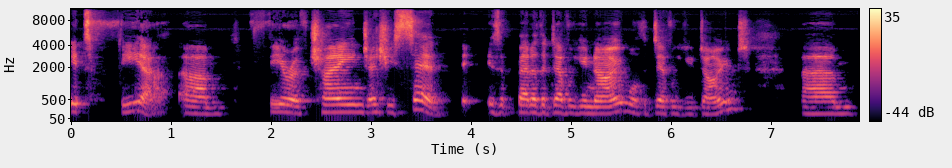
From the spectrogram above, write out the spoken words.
it's fear, um, fear of change. As you said, is it better the devil you know or the devil you don't? Um,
